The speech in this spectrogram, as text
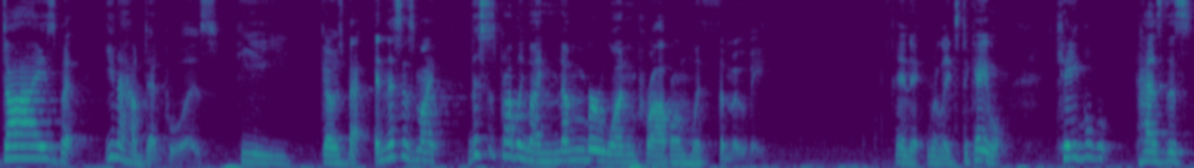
dies, but you know how Deadpool is. He goes back, and this is my this is probably my number one problem with the movie, and it relates to Cable. Cable has this.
